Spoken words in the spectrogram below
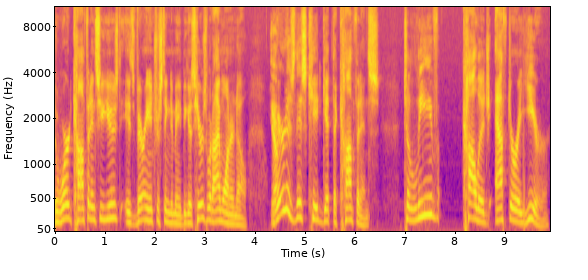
The word confidence you used is very interesting to me because here's what I want to know. Yep. Where does this kid get the confidence to leave college after a year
